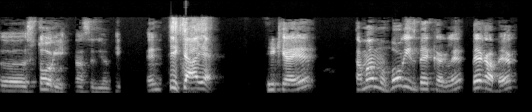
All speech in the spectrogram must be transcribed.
e, story nasıl diyorum? En Hikaye. hikaye tamam mı? Boris Becker'le beraber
